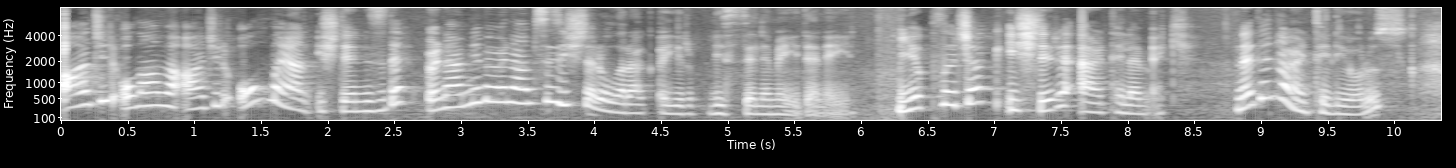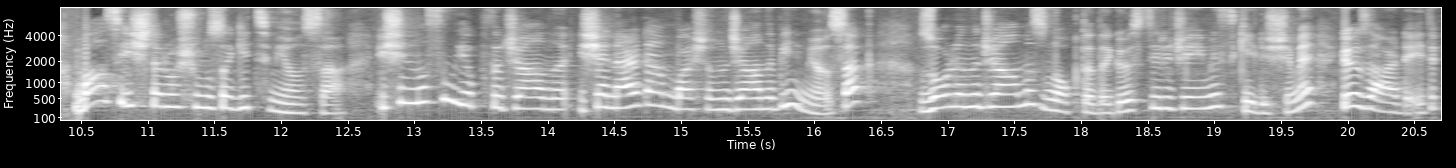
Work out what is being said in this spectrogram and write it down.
Acil olan ve acil olmayan işlerinizi de önemli ve önemsiz işler olarak ayırıp listelemeyi deneyin. Yapılacak işleri ertelemek. Neden erteliyoruz? Bazı işler hoşumuza gitmiyorsa, işin nasıl yapılacağını, işe nereden başlanacağını bilmiyorsak, zorlanacağımız noktada göstereceğimiz gelişimi göz ardı edip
